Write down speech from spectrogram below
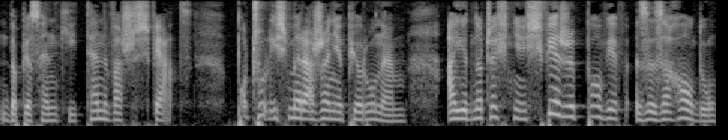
do piosenki Ten Wasz Świat, poczuliśmy rażenie piorunem, a jednocześnie świeży powiew ze zachodu,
